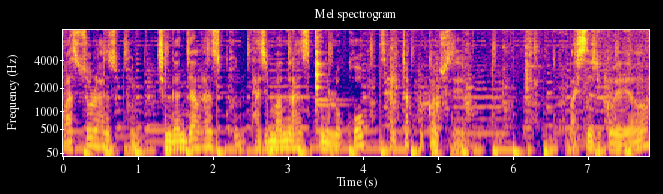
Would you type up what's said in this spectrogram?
맛술 1스푼, 진간장 1스푼, 다진 마늘 1스푼을 넣고 살짝 볶아주세요. 맛있어질 거예요.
